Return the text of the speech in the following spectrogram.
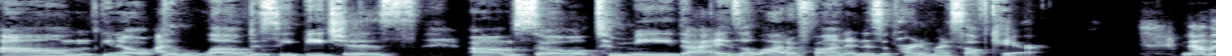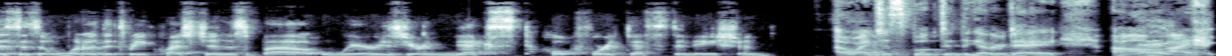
Um, you know, I love to see beaches. Um, so to me, that is a lot of fun and is a part of my self care. Now, this isn't one of the three questions, but where is your next hope for destination? Oh, I just booked it the other day. Um, I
